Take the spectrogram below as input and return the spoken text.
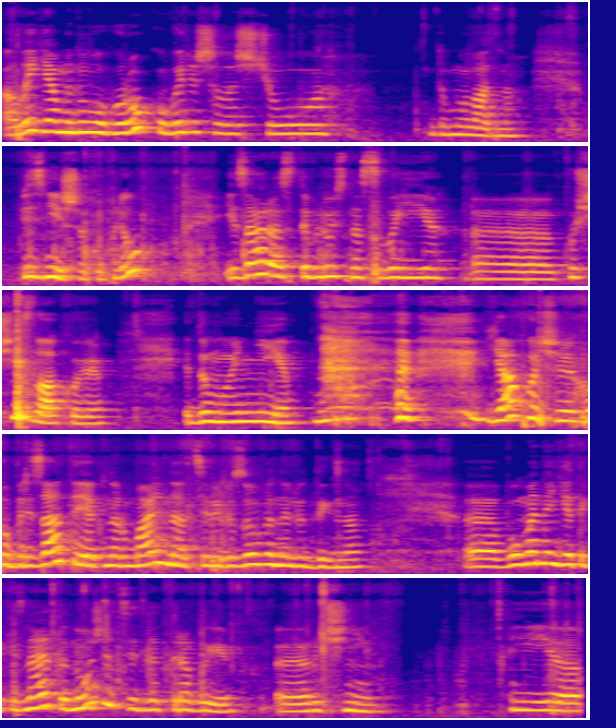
Але я минулого року вирішила, що думаю, ладно, пізніше куплю. І зараз дивлюсь на свої е, кущі злакові. І думаю, ні. Я хочу їх обрізати як нормальна цивілізована людина. Е, бо у мене є такі, знаєте, ножиці для трави е, ручні. І е,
